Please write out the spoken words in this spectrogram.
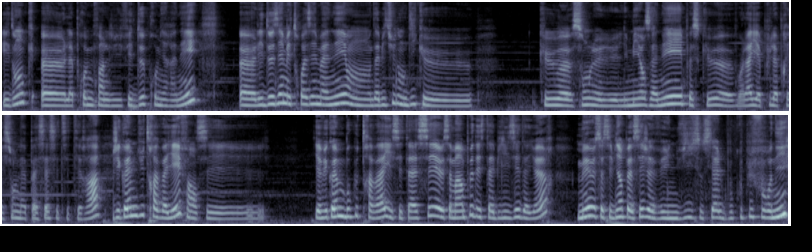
Et donc, la j'ai fait deux premières années. Les deuxième et troisième années, d'habitude, on dit que que euh, sont le- le- les meilleures années parce que euh, voilà, il y a plus la pression de la passesse, etc. J'ai quand même dû travailler. Enfin, c'est il y avait quand même beaucoup de travail et c'était assez. euh, Ça m'a un peu déstabilisée d'ailleurs, mais ça s'est bien passé. J'avais une vie sociale beaucoup plus fournie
